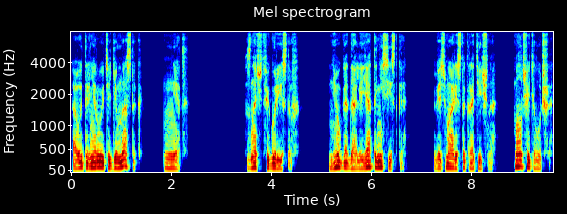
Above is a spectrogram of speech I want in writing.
А вы тренируете гимнасток? Нет. Значит, фигуристов. Не угадали, я теннисистка. Весьма аристократично. Молчите лучше.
